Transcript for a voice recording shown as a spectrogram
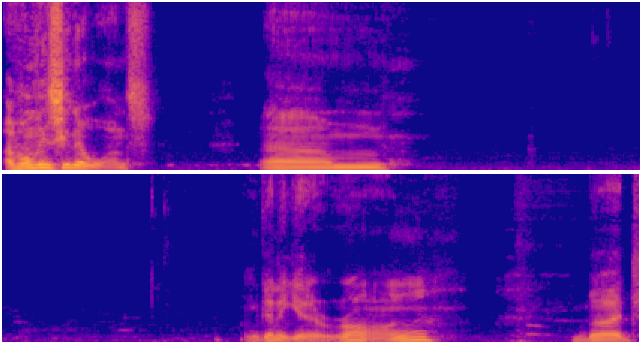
I've only seen it once. Um, I'm gonna get it wrong, but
